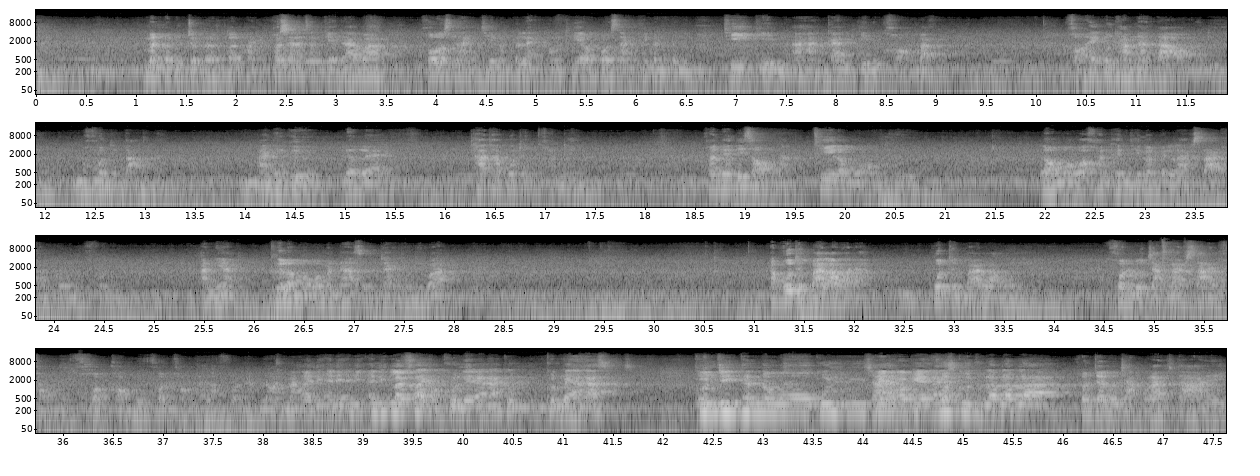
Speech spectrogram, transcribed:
มันเหมือนเป็นจุดเริ่มต้นใหม่ เพราะฉะนั้นสังเกตได้ว่าโพสต์ไหนที่มันเป็นแหล่งท่องเที่ยวโพสต์ไหนที่มันเป็นที่กินอาหารการกินของแบบ ขอให้คุณทำหน้าตาออกมาดีคนจะตามไปอันนี้คือเรื่องแรก ถ้าถ้าพูดถึงคอนเทนต์คอนเทนต์ที่สองอะที่เรามองคือ เรามองว่าคอนเทนต์ที่มันเป็นไลฟ์สไตล์ของตัวบุคคลอันเนี้ยคือเรามองว่ามันน่าสนใจตรงที่ว่าเอาพูดถึงบ้านเราอะนะพูดถึงบ้านเราเลยคนรู้จักไลฟ์สไตล์ของคนของบุคคลของแต่ละคน นะน้อยมาก อันนี้อันนี้อันนี้อันนี้ไลฟ์สไตล์ของคุณเลยนะนะ คุณคุณแบรนัส คุณยิงธนู คุณใช่ เป็นออร์แกไนซ์คุณบลาบลาบลา คนจะรู้จักไลฟ์สไตล์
